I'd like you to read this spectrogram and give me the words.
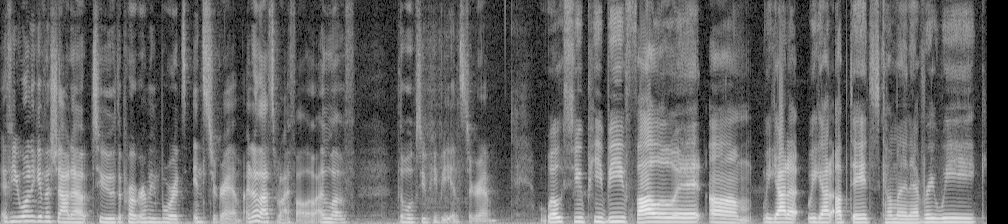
if you want to give a shout out to the programming board's Instagram, I know that's what I follow. I love the Wilkes UPB Instagram. Wilkes UPB, follow it. Um, we got a we got updates coming every week,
